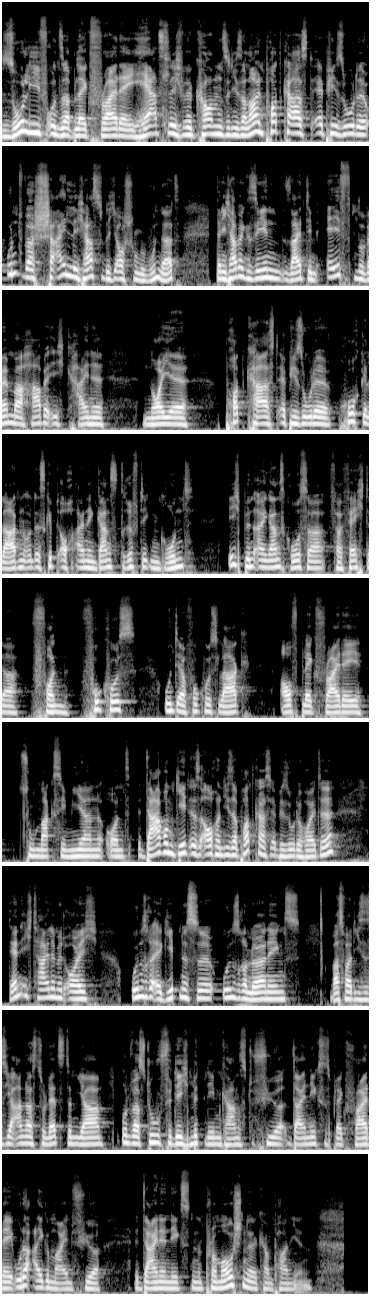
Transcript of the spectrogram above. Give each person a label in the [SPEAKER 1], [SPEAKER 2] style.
[SPEAKER 1] So lief unser Black Friday. Herzlich willkommen zu dieser neuen Podcast-Episode und wahrscheinlich hast du dich auch schon gewundert, denn ich habe gesehen, seit dem 11. November habe ich keine neue Podcast-Episode hochgeladen und es gibt auch einen ganz driftigen Grund. Ich bin ein ganz großer Verfechter von Fokus und der Fokus lag auf Black Friday zu maximieren und darum geht es auch in dieser Podcast-Episode heute, denn ich teile mit euch unsere Ergebnisse, unsere Learnings, was war dieses Jahr anders zu letztem Jahr und was du für dich mitnehmen kannst für dein nächstes Black Friday oder allgemein für deine nächsten Promotional-Kampagnen.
